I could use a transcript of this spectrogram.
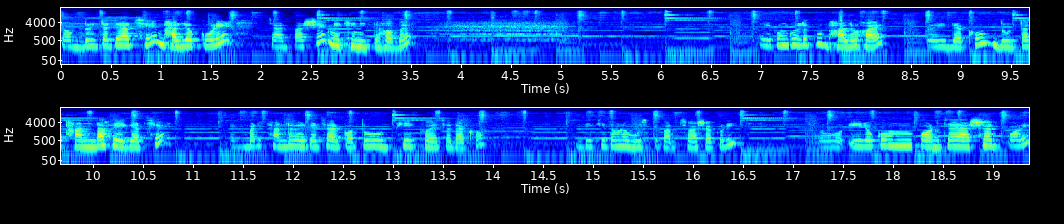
টক দইটা যে আছে, ভালো করে চারপাশে মেখে নিতে হবে। এরকম করলে খুব ভালো হয়। তো এই দেখো, দুধটা ঠান্ডা হয়ে গেছে। একবারে ঠান্ডা হয়ে গেছে, আর কত ঠিক হয়েছে, দেখো। দেখে তোমরা বুঝতে পারছ, আশা করি। তো এরকম পর্যায়ে আসার পরে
